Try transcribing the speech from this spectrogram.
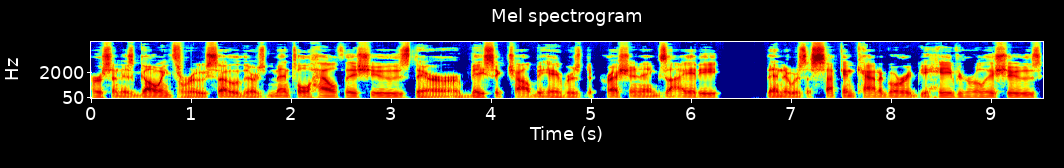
person is going through. So there's mental health issues, there are basic child behaviors, depression, anxiety. Then there was a second category, behavioral issues,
